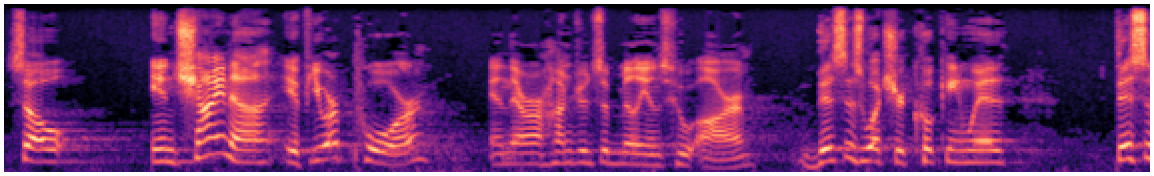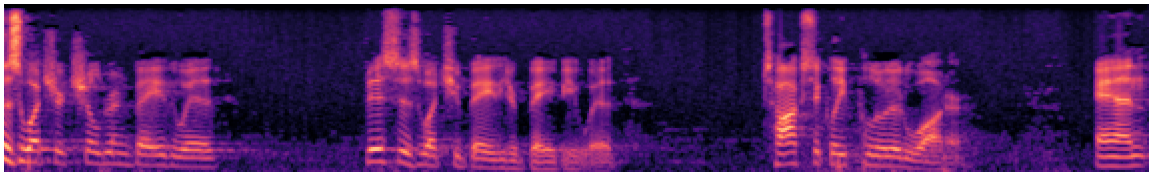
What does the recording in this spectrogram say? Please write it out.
so in China, if you are poor, and there are hundreds of millions who are, this is what you're cooking with, this is what your children bathe with, this is what you bathe your baby with toxically polluted water. And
